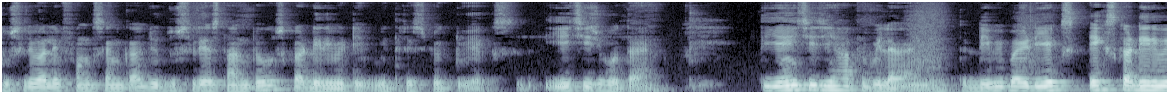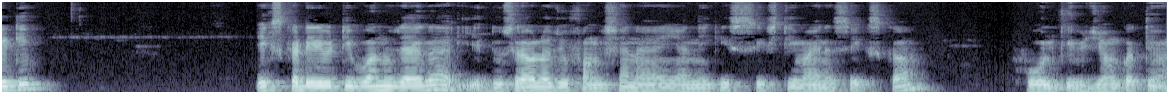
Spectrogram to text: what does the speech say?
दूसरे वाले फ़ंक्शन का जो दूसरे स्थान पे उसका derivative with respect to x ये चीज़ होता है। तो यही चीज़ यहाँ पे भी लगाएँगे। तो d v by d x x का डेरिवेटिव एक्स का डेरिवेटिव वन हो जाएगा। ये दूसरा वाला जो फ़ंक्शन है, यानी कि सिक्सटी माइनस एक्स का होल क्यूब ज्यों का त्यों।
